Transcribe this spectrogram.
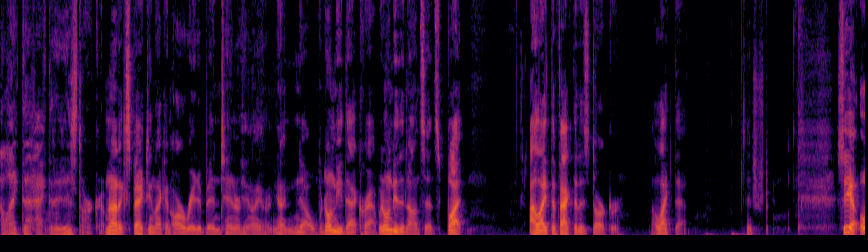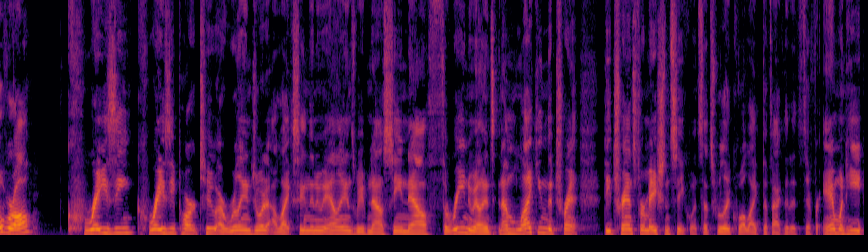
I like the fact that it is darker. I'm not expecting like an R-rated Ben 10 or anything like that. No, we don't need that crap. We don't need the nonsense. But I like the fact that it's darker. I like that. Interesting. So yeah, overall, crazy, crazy part two. I really enjoyed it. I like seeing the new aliens. We've now seen now three new aliens, and I'm liking the tra- the transformation sequence. That's really cool. I like the fact that it's different. And when he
